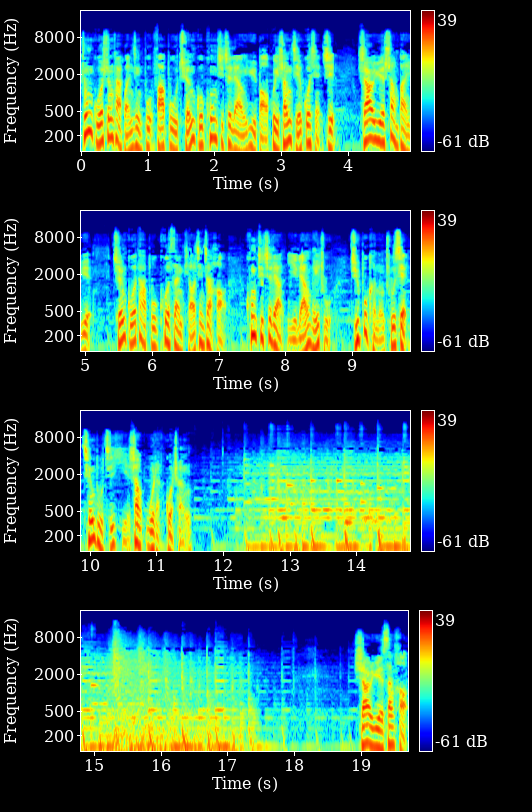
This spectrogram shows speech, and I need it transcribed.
中国生态环境部发布全国空气质量预报会商结果显示，十二月上半月全国大部扩散条件较好，空气质量以良为主，局部可能出现轻度及以上污染过程。十二月三号，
